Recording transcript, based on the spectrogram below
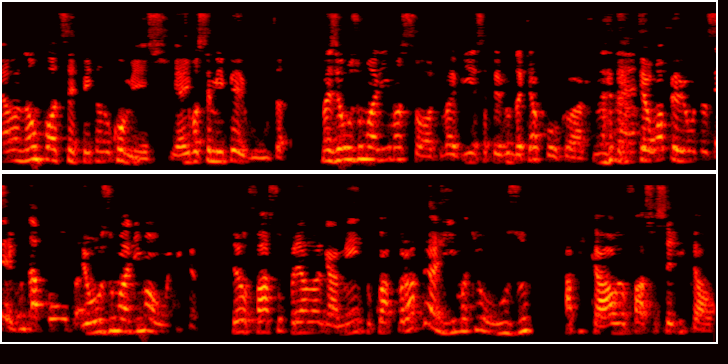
ela não pode ser feita no começo. E aí você me pergunta, mas eu uso uma lima só, que vai vir essa pergunta daqui a pouco, eu acho, né? Deve ter uma pergunta assim. Pergunta bomba. Eu uso uma lima única. Então eu faço o pré-alargamento com a própria lima que eu uso apical, eu faço cervical.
